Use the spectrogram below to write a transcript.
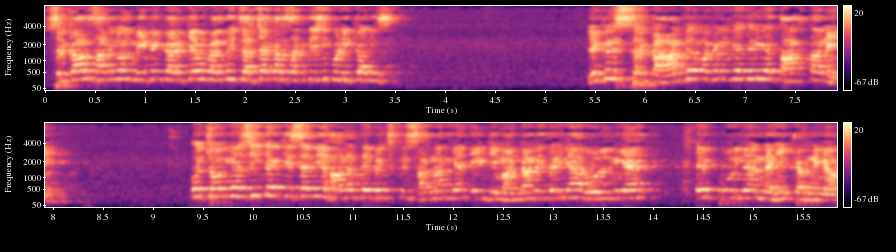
ਸਰਕਾਰ ਸਾਡੇ ਨਾਲ ਮੀਟਿੰਗ ਕਰਕੇ ਉਹ ਗੱਲ ਦੀ ਚਰਚਾ ਕਰ ਸਕਦੀ ਸੀ, ਕੋਈ ਡਿੱਕਾ ਨਹੀਂ ਸੀ। ਲੇਕਿਨ ਸਰਕਾਰ ਦੇ ਮਗਰਲੀਆਂ ਜਿਹੜੀਆਂ ਤਾਕਤਾਂ ਨੇ, ਉਹ ਚਾਹੁੰਦੀਆਂ ਸੀ ਕਿ ਕਿਸੇ ਵੀ ਹਾਲਤ ਦੇ ਵਿੱਚ ਕਿਸਾਨਾਂ ਦੀਆਂ ਇਹ ਡਿਮਾਂਡਾਂ ਨੇ ਜਿਹੜੀਆਂ ਰੋਲਣੀਆਂ, ਇਹ ਪੂਰੀਆਂ ਨਹੀਂ ਕਰਨੀਆਂ।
